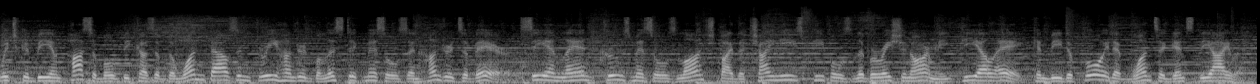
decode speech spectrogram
which could be impossible because of the 1,300 ballistic missiles and hundreds of air, sea and land cruise missiles launched by the Chinese People's Liberation Army PLA can be deployed at once against the island.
